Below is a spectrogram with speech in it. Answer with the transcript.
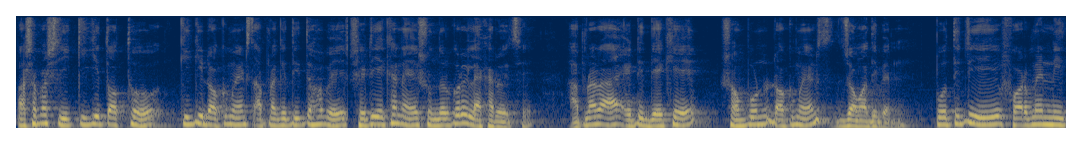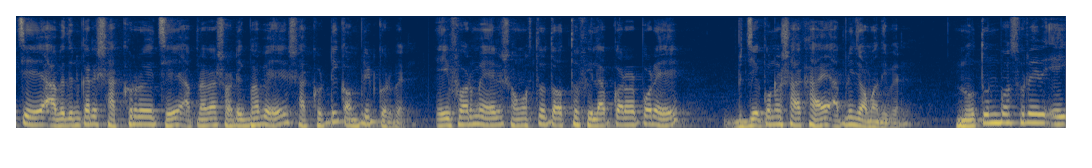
পাশাপাশি কি কি তথ্য, কি কি ডকুমেন্টস আপনাকে দিতে হবে, সেটি এখানে সুন্দর করে লেখা রয়েছে। আপনারা এটি দেখে সম্পূর্ণ ডকুমেন্টস জমা দিবেন। প্রতিটি ফর্মের নিচে আবেদনকারীর স্বাক্ষর রয়েছে, আপনারা সঠিকভাবে স্বাক্ষরটি কমপ্লিট করবেন। এই ফর্মের সমস্ত তথ্য ফিল আপ করার পরে যে কোনো শাখায় আপনি জমা দিবেন। নতুন বছরের এই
